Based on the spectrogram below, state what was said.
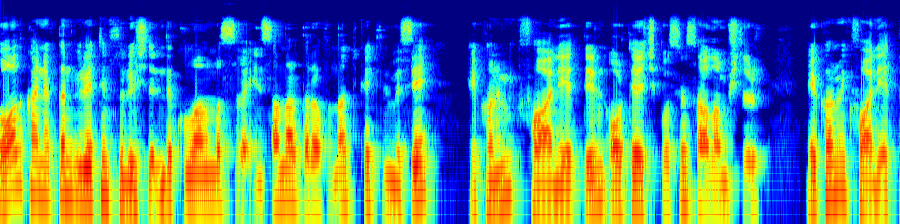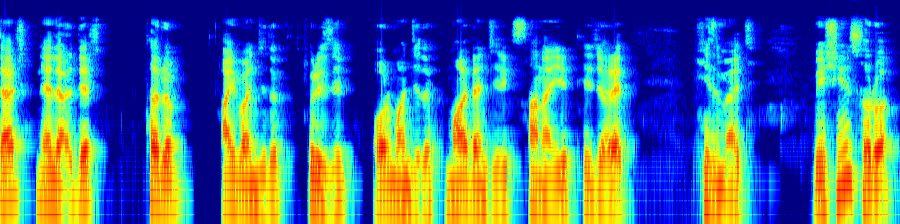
Doğal kaynakların üretim süreçlerinde kullanılması ve insanlar tarafından tüketilmesi ekonomik faaliyetlerin ortaya çıkmasını sağlamıştır. Ekonomik faaliyetler nelerdir? Tarım, hayvancılık, turizm, ormancılık, madencilik, sanayi, ticaret, hizmet. Beşinci soru.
